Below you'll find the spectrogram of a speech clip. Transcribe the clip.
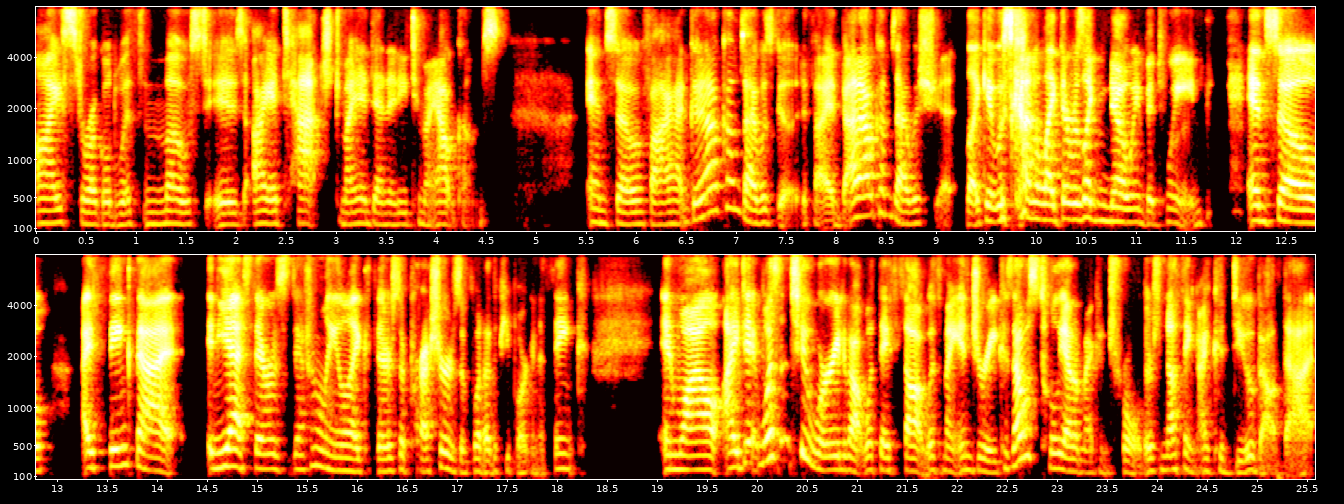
I struggled with most is I attached my identity to my outcomes. And so if I had good outcomes, I was good. If I had bad outcomes, I was shit. Like it was kind of like there was like no in between. And so I think that, and yes, there was definitely like there's the pressures of what other people are going to think. And while I did, wasn't too worried about what they thought with my injury, because that was totally out of my control. There's nothing I could do about that.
